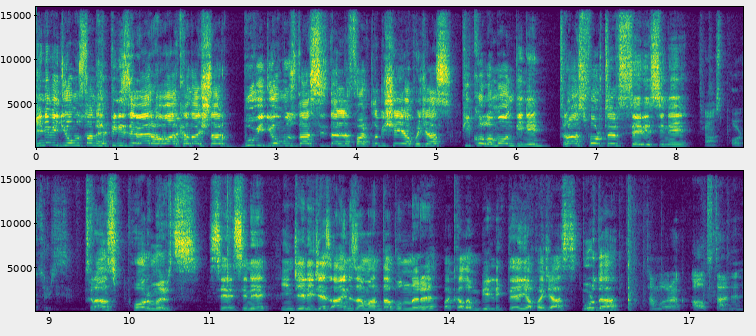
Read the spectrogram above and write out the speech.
Yeni videomuzdan hepinize merhaba arkadaşlar. Bu videomuzda sizlerle farklı bir şey yapacağız. Piccolo Mondi'nin Transporters serisini Transporters. Transformers serisini inceleyeceğiz. Aynı zamanda bunları bakalım birlikte yapacağız. Burada Tam olarak 6 tane.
